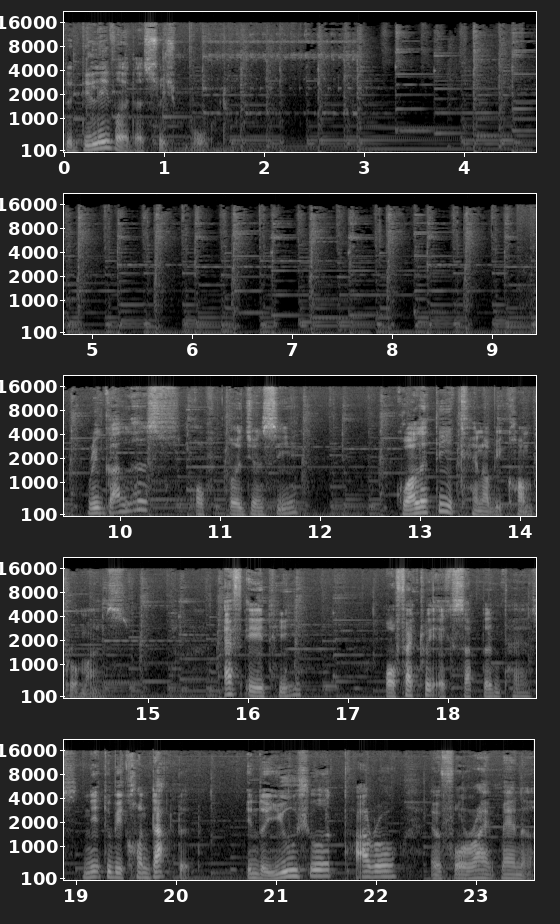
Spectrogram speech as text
to deliver the switchboard. Regardless of urgency, quality cannot be compromised. FAT or factory acceptance tests need to be conducted in the usual thorough and forthright manner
